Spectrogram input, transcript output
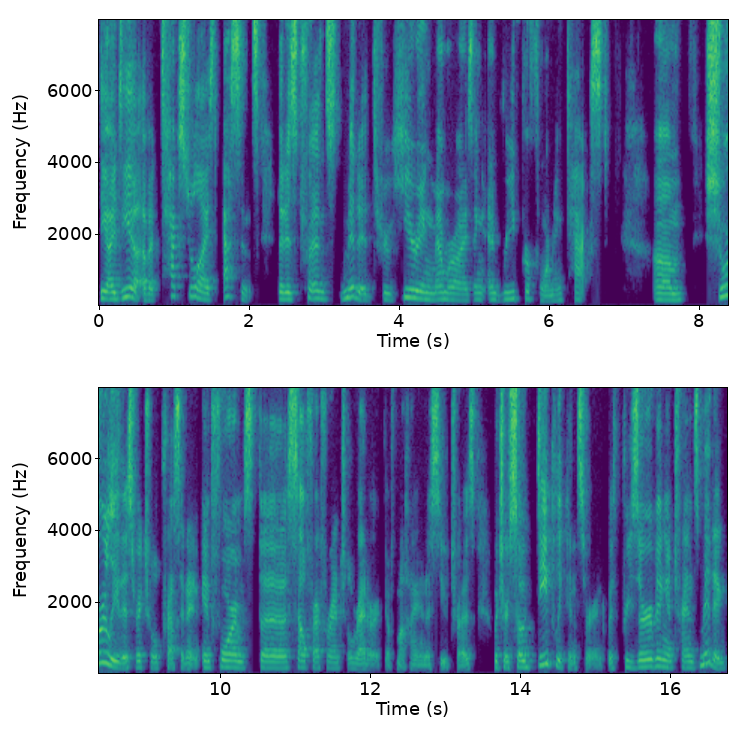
the idea of a textualized essence that is transmitted through hearing, memorizing, and reperforming text. Um, surely this ritual precedent informs the self-referential rhetoric of Mahayana sutras, which are so deeply concerned with preserving and transmitting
